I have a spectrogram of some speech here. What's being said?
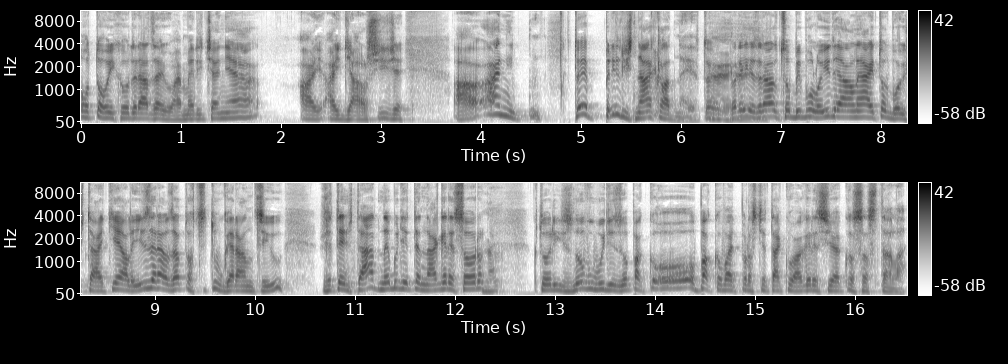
Od toho ich odrádzajú Američania, aj, aj ďalší, že a ani, to je príliš nákladné. To je, pre Izraelcov by bolo ideálne aj to dvojštáte, ale Izrael za to chce tú garanciu, že ten štát nebude ten agresor, no. ktorý znovu bude zopako- opakovať proste takú agresiu, ako sa stala.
